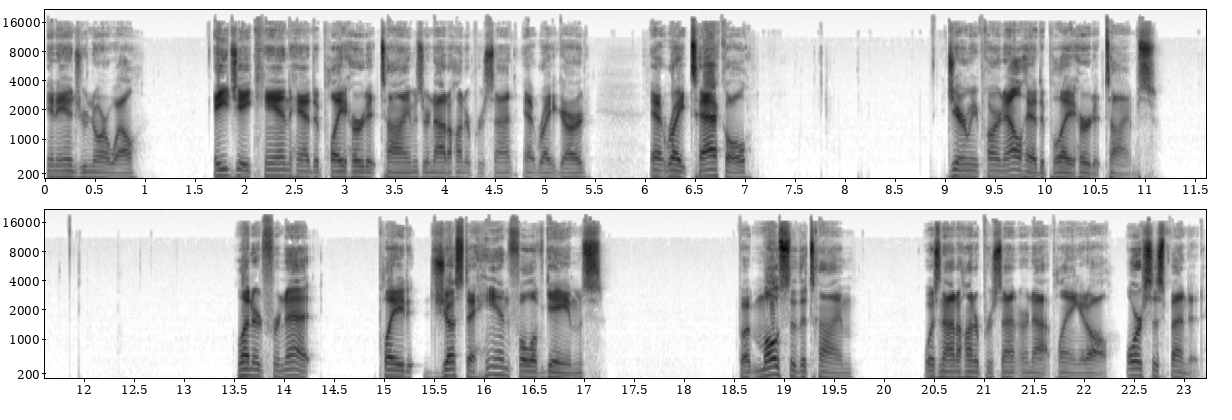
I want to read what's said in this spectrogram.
and Andrew Norwell. AJ Cann had to play hurt at times, or not 100% at right guard. At right tackle, Jermey Parnell had to play hurt at times. Leonard Fournette played just a handful of games, but most of the time was not 100% or not playing at all, or suspended.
